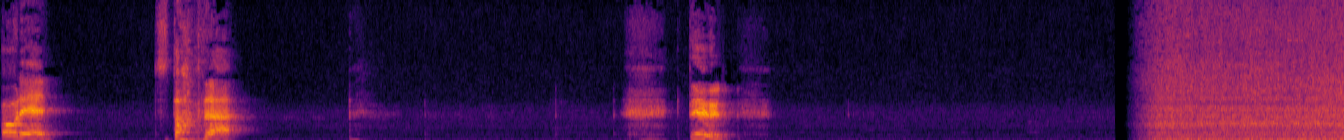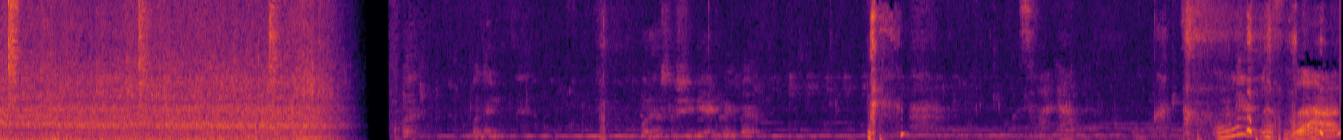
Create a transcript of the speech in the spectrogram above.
Oh, Odin, stop that. Dude. What else was she angry about? Let's find out. what is that?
